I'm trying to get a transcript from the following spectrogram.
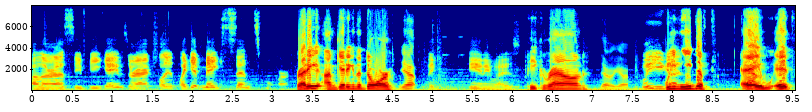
SCP games are actually like it makes sense more. Ready? I'm getting the door. Yep. Anyways, Peek around. There we go. what We need to. Think? Hey, it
